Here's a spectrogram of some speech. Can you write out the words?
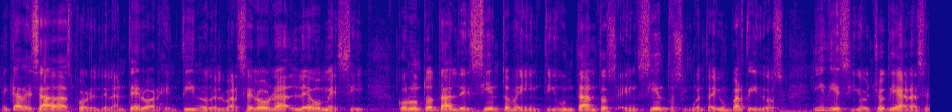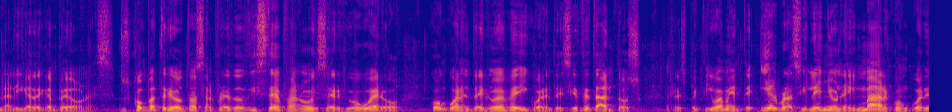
encabezadas por el delantero argentino del Barcelona, Leo Messi, con un total de 121 tantos en 151 partidos y 18 dianas en la Liga de Campeones. Sus compatriotas Alfredo Di Stefano y Sergio Agüero, con 49 y 47 tantos, respectivamente, y el brasileño Neymar con 40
